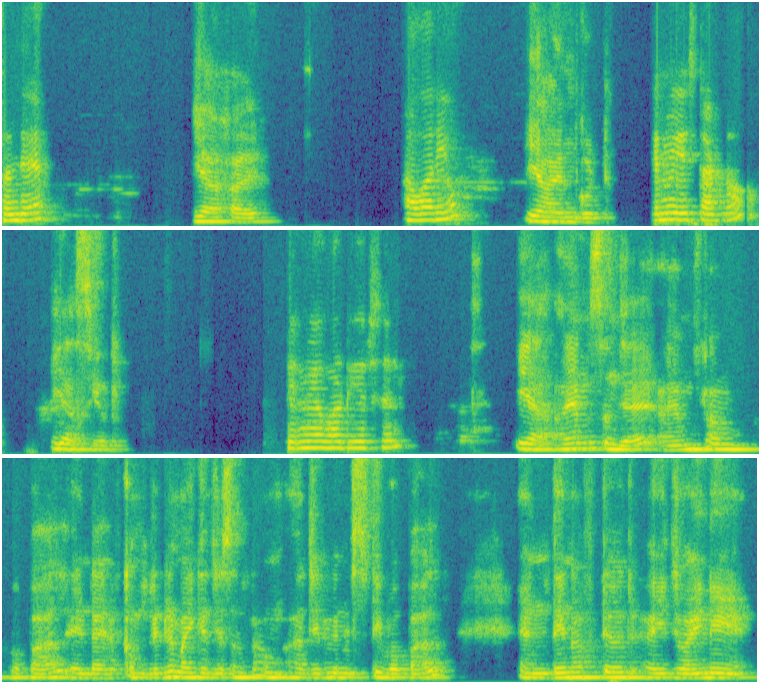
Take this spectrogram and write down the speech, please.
Sanjay, Yeah, hi. how are you? Yeah, I'm good. Can we start now? Yes, sure. Tell me about yourself. Yeah, I am Sanjay. I am from Bhopal and I have completed my graduation from RGP University Bhopal. And then after I joined a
